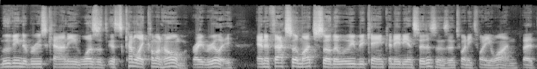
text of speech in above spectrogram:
moving to Bruce County was it's kind of like coming home, right? Really, and in fact, so much so that we became Canadian citizens in 2021. But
